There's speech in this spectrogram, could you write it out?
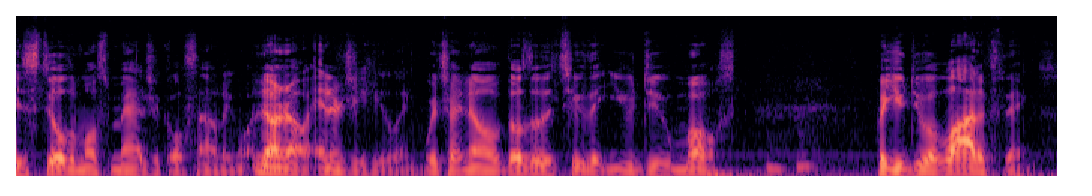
is still the most magical sounding one. No, no, energy healing, which I know those are the two that you do most. But you do a lot of things.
